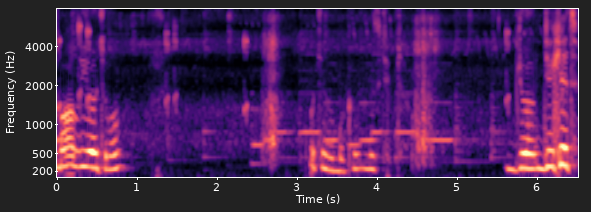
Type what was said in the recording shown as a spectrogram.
Mağazayı açalım. Açalım bakalım nasıl çıkacak. Gö ceket.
